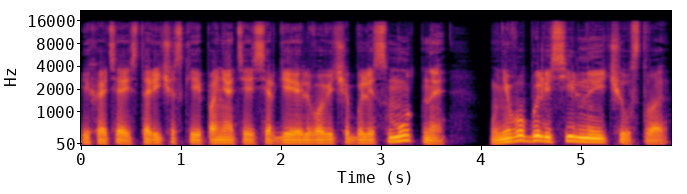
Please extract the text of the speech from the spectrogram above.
И хотя исторические понятия Сергея Львовича были смутны, у него были сильные чувства.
